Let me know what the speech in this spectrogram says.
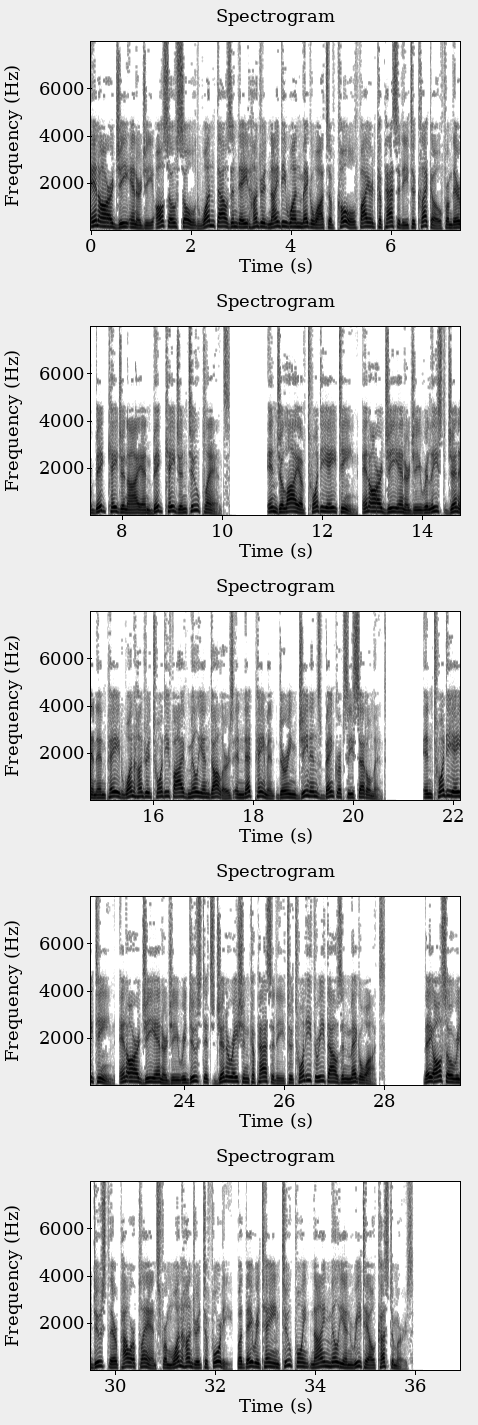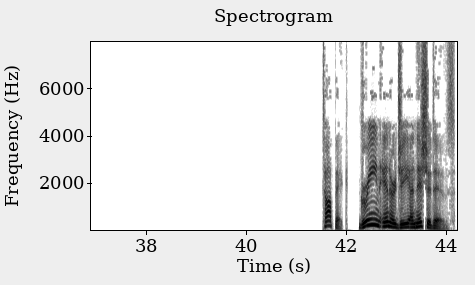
NRG Energy also sold 1,891 megawatts of coal-fired capacity to Cleco from their Big Cajun I and Big Cajun II plants. In July of 2018, NRG Energy released GenOn and paid $125 million in net payment during GenOn's bankruptcy settlement. In 2018, NRG Energy reduced its generation capacity to 23,000 megawatts. They also reduced their power plants from 100 to 40, but they retain 2.9 million retail customers. Topic: Green energy initiatives.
